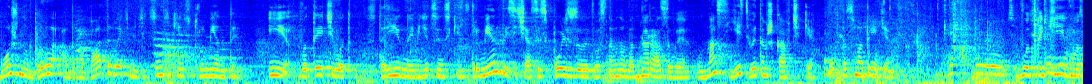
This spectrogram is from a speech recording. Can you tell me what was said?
можно было обрабатывать медицинские инструменты. И вот эти вот старинные медицинские инструменты сейчас используют в основном одноразовые. У нас есть в этом шкафчике. Вот посмотрите. Вот такие вот.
